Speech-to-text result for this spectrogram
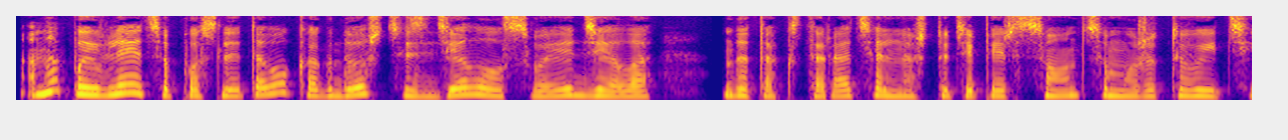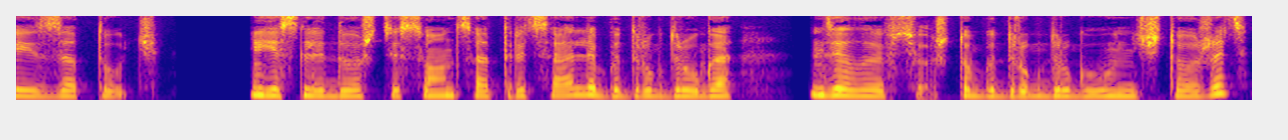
Она появляется после того, как дождь сделал свое дело, да так старательно, что теперь солнце может выйти из-за туч. Если дождь и солнце отрицали бы друг друга, делая все, чтобы друг друга уничтожить,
